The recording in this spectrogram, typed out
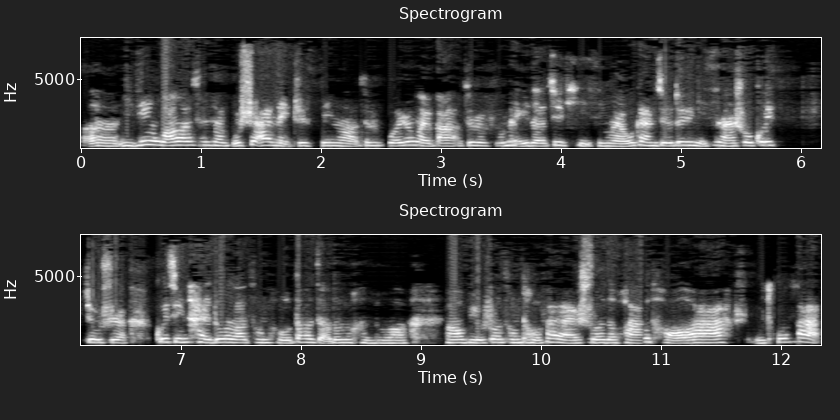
呃，已经完完全全不是爱美之心了。就是我认为吧，就是服美役的具体行为，我感觉对于女性来说规就是规训太多了，从头到脚都有很多。然后比如说从头发来说的话，秃头啊，什么脱发，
